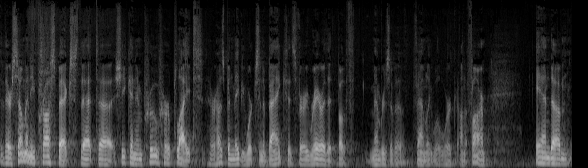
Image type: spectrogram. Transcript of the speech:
there are so many prospects that uh, she can improve her plight. Her husband maybe works in a bank. It's very rare that both members of a family will work on a farm. And um,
